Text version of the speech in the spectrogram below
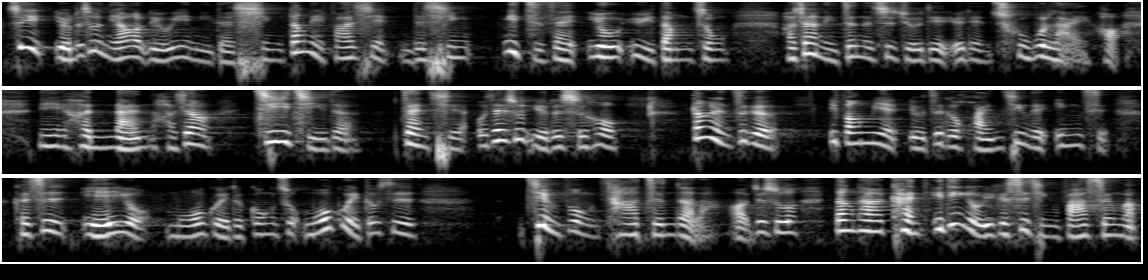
所以有的时候你要留意你的心。当你发现你的心一直在忧郁当中，好像你真的是有点有点出不来哈，你很难好像积极的站起来。我在说有的时候，当然这个一方面有这个环境的因子，可是也有魔鬼的工作。魔鬼都是见缝插针的啦，啊，就说当他看一定有一个事情发生嘛，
